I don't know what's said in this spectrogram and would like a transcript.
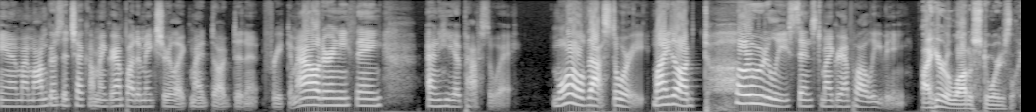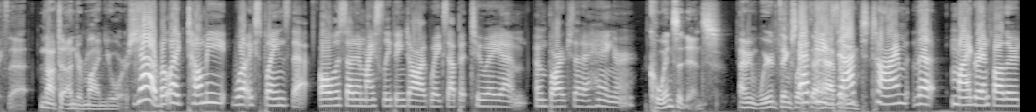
and my mom goes to check on my grandpa to make sure like my dog didn't freak him out or anything and he had passed away. Moral of that story, my dog totally sensed my grandpa leaving. I hear a lot of stories like that. Not to undermine yours. Yeah, but like, tell me what explains that. All of a sudden, my sleeping dog wakes up at 2 a.m. and barks at a hangar Coincidence. I mean, weird things like at that the exact time that my grandfather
